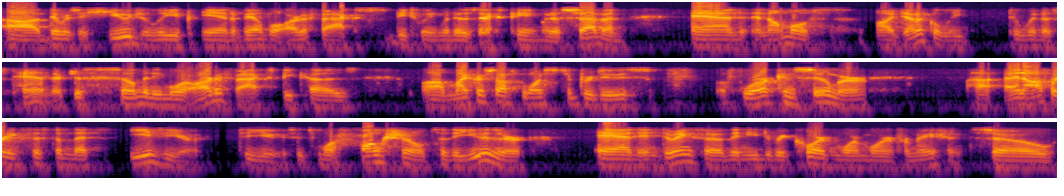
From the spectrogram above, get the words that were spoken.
uh, there was a huge leap in available artifacts between Windows XP and Windows 7, and an almost identical leap to Windows 10. There are just so many more artifacts because uh, Microsoft wants to produce for a consumer uh, an operating system that's easier to use. It's more functional to the user, and in doing so, they need to record more and more information. So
